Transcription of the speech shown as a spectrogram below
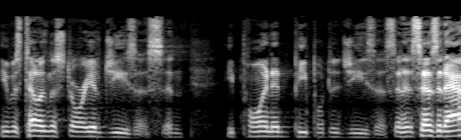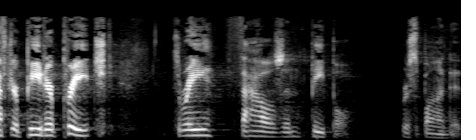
He was telling the story of Jesus. And he pointed people to Jesus. And it says that after Peter preached, 3,000 people responded.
